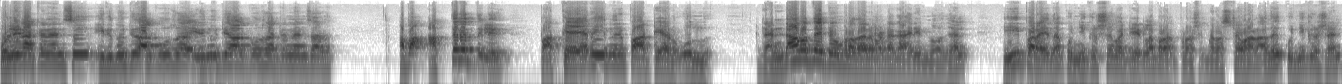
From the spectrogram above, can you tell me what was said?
പുള്ളിയുടെ അറ്റൻഡൻസ് ഇരുന്നൂറ്റി നാൽപ്പത് ദിവസം ഇരുന്നൂറ്റി നാൽപ്പത് ദിവസം അറ്റൻഡൻസ് ആണ്. അപ്പൊ അത്തരത്തിൽ കെയർ ചെയ്യുന്ന ഒരു പാർട്ടിയാണ് ഒന്ന്. രണ്ടാമത്തെ ഏറ്റവും പ്രധാനപ്പെട്ട കാര്യം എന്ന് പറഞ്ഞാൽ ഈ പറയുന്ന കുഞ്ഞികൃഷ്ണനെ പറ്റിയിട്ടുള്ള പ്ര- പ്രശ്നമാണ്. അത് കുഞ്ഞികൃഷ്ണൻ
